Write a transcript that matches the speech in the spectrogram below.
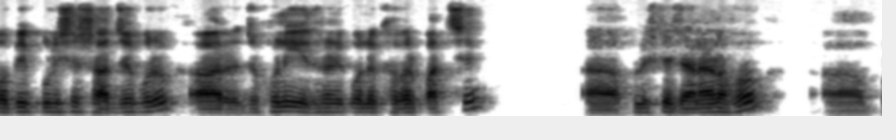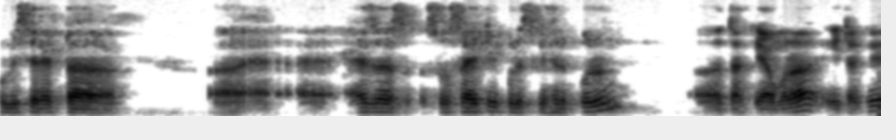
পাবলিক পুলিশের সাহায্য করুক আর যখনই এই ধরনের কোনো খবর পাচ্ছে পুলিশকে জানানো হোক পুলিশের একটা অ্যাজ আ সোসাইটি পুলিশকে হেল্প করুন তাকে আমরা এটাকে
